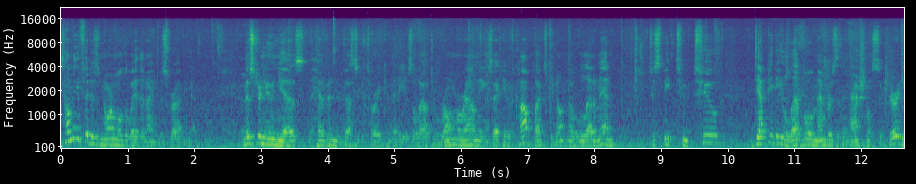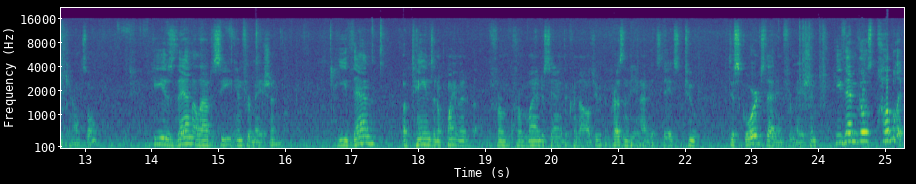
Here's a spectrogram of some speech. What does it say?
Tell me if it is normal the way that I am describing it. Mr. Nunes, the head of an investigatory committee, is allowed to roam around the executive complex, we don't know who let him in, to speak to two deputy level members of the National Security Council. He is then allowed to see information. He then obtains an appointment from, from my understanding of the chronology with the President of the United States to disgorge that information. He then goes public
